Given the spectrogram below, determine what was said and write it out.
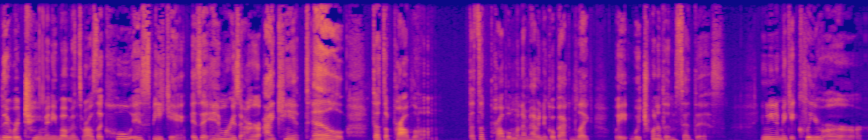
there were too many moments where I was like, who is speaking? Is it him or is it her? I can't tell. That's a problem. That's a problem when I'm having to go back and be like, wait, which one of them said this? You need to make it clearer.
